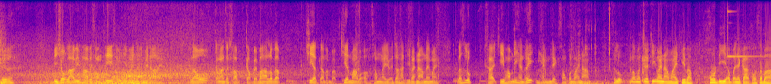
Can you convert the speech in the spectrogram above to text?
คือมีโชคร้ายมีพาไปสองที่สองที่ว่ายน้ำไม่ได้ แล้วกำลังจะขับกลับไปบ้านแล้วแบบเครียดกันแบบเครียดมากบอกเออทำไงดีวะจะหาที่ว่ายน้ำได้ไหมแล้วสรุปขี่พามาที่เห็นเอ้ยเห็นเด็กสองคนว่ายน้ำ สรุปเรามาเจอที่ว่ายน้ำใหม่ที่แบบโคตรดีอะบรรยากาศโคตรสบาย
